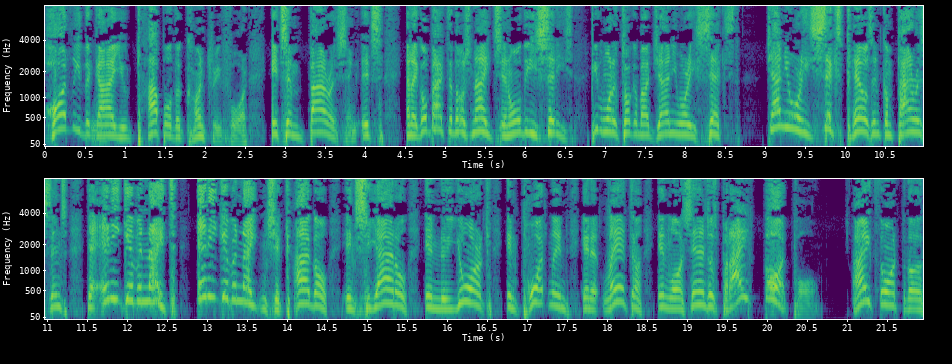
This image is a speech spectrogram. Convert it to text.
Hardly the guy you topple the country for. It's embarrassing. It's and I go back to those nights in all these cities. People want to talk about January sixth. January 6th pales in comparisons to any given night, any given night in Chicago, in Seattle, in New York, in Portland, in Atlanta, in Los Angeles. But I thought, Paul, I thought the,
